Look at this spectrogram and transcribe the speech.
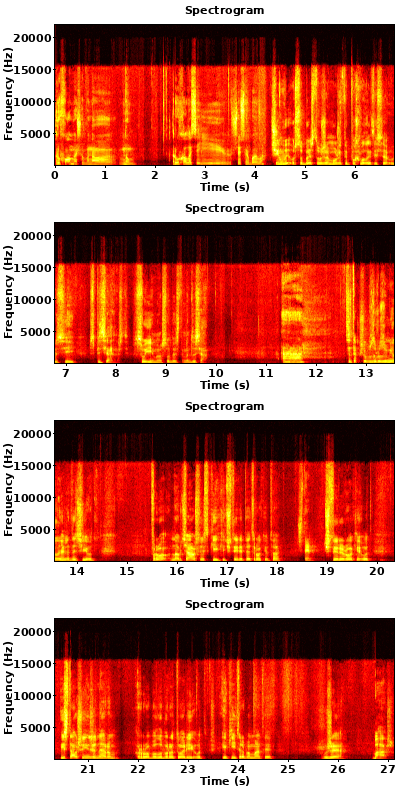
рухоме, щоб воно ну, рухалося і щось робило. Чим ви особисто вже можете похвалитися у цій спеціальності своїми особистими досягненнями? А, Це так, щоб зрозуміли глядачі. От про навчавшись скільки? 4-5 років, так? Чотири. 4 роки, от, і ставши інженером роболабораторії, от який треба мати вже багаж?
